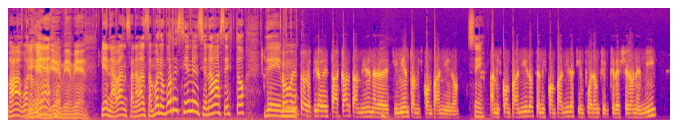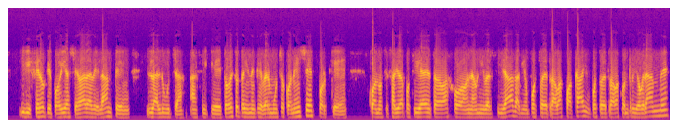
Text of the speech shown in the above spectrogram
Ah, bueno, bien. Bien, bien, bien. Bien, avanzan, avanzan. Bueno, vos recién mencionabas esto de... Todo mm, esto lo quiero destacar también en agradecimiento a mis compañeros. Sí. A mis compañeros y a mis compañeras quien fueron que creyeron en mí y dijeron que podía llevar adelante la lucha. Así que todo esto tiene que ver mucho con ellos porque cuando se salió la posibilidad de trabajo en la universidad había un puesto de trabajo acá y un puesto de trabajo en Río Grande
